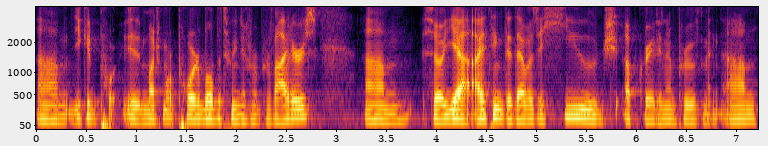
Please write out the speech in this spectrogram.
Um, you could uh, much more portable between different providers. Um, so yeah, I think that that was a huge upgrade and improvement. Um,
